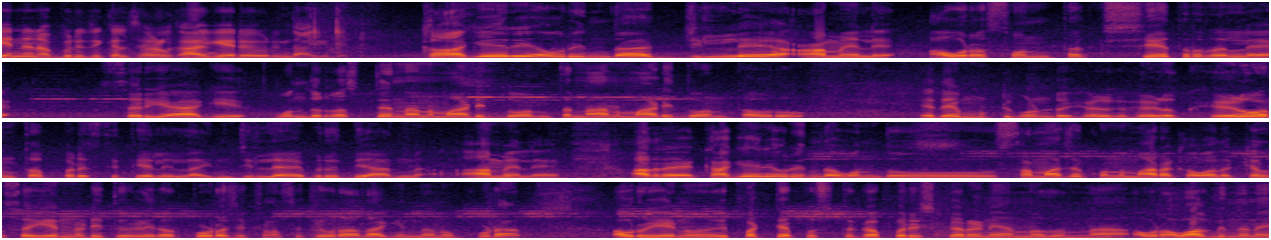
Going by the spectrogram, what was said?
ಏನೇನು ಅಭಿವೃದ್ಧಿ ಕೆಲಸಗಳು ಕಾಗೇರಿ ಅವರಿಂದ ಆಗಿದೆ? ಕಾಗೇರಿ ಅವರಿಂದ ಜಿಲ್ಲೆ ಆಮೇಲೆ ಅವರ ಸ್ವಂತ ಕ್ಷೇತ್ರದಲ್ಲೇ ಸರಿಯಾಗಿ ಒಂದು ರಸ್ತೆ ನಾನು ಮಾಡಿದ್ದು ಅಂತ, ನಾನು ಮಾಡಿದ್ದು ಅಂತ ಅವರು ಎದೆ ಮುಟ್ಟಿಕೊಂಡು ಹೇಳ ಹೇಳೋಕ್ಕೆ ಹೇಳುವಂಥ ಪರಿಸ್ಥಿತಿಯಲ್ಲಿಲ್ಲ. ಇನ್ನು ಜಿಲ್ಲೆ ಅಭಿವೃದ್ಧಿ ಆದ್ಮೇ ಆಮೇಲೆ, ಆದರೆ ಕಾಗೇರಿ ಅವರಿಂದ ಒಂದು ಸಮಾಜಕ್ಕೊಂದು ಮಾರಕವಾದ ಕೆಲಸ ಏನು ನಡೀತು ಹೇಳಿದ್ರು, ಅವ್ರು ಪ್ರೌಢಶಿಕ್ಷಣ ಸಚಿವರಾದಾಗಿಂದನೂ ಕೂಡ ಅವರು ಏನು ಈ ಪಠ್ಯಪುಸ್ತಕ ಪರಿಷ್ಕರಣೆ ಅನ್ನೋದನ್ನು ಅವ್ರು ಅವಾಗಲಿಂದನೇ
